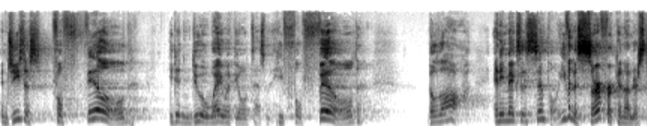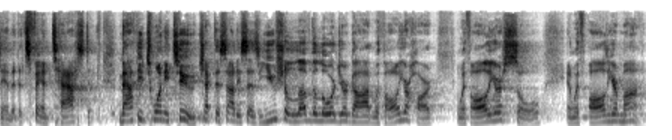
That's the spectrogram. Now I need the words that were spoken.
And Jesus fulfilled, he didn't do away with the Old Testament, he fulfilled the law. And he makes it simple. Even a surfer can understand it. It's fantastic. Matthew 22, check this out. He says, You shall love the Lord your God with all your heart, and with all your soul, and with all your mind.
